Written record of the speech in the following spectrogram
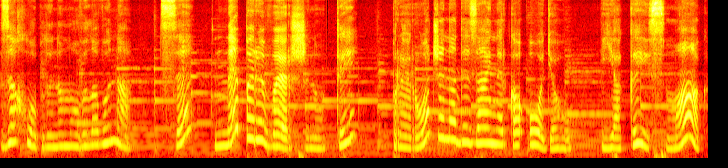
захоплено мовила вона. Це неперевершено. Ти природжена дизайнерка одягу. Який смак!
